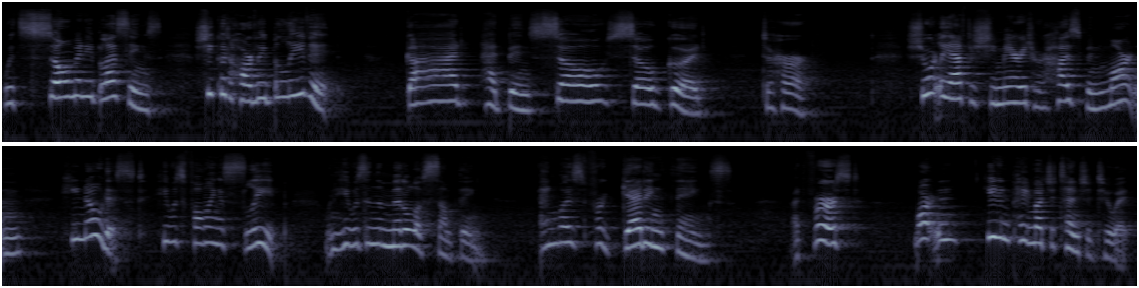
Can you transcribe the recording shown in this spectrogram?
with so many blessings, she could hardly believe it. God had been so, so good to her. Shortly after she married her husband, Martin, he noticed he was falling asleep when he was in the middle of something and was forgetting things. At first, Martin, he didn't pay much attention to it.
